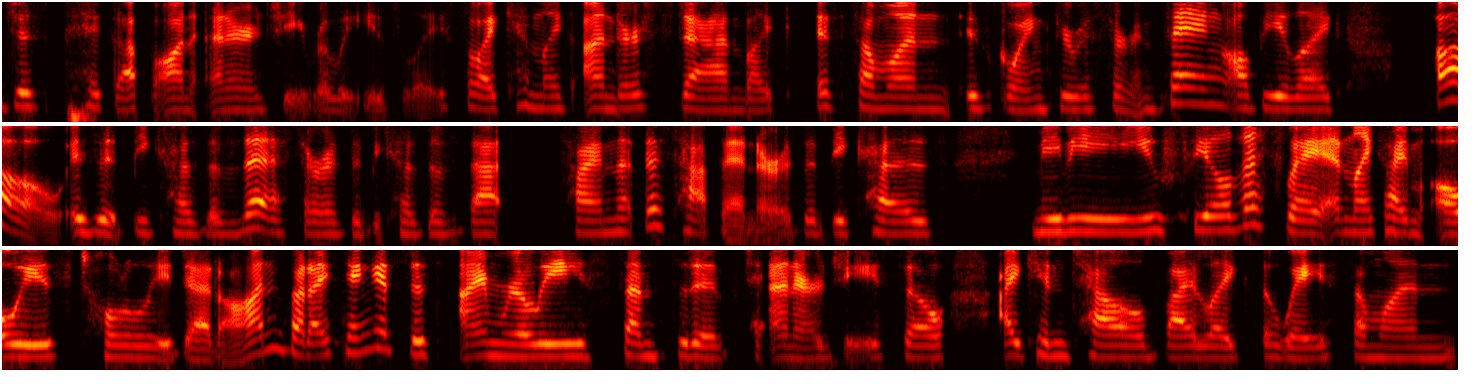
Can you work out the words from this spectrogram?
just pick up on energy really easily. So I can like understand like if someone is going through a certain thing, I'll be like, "Oh, is it because of this or is it because of that time that this happened or is it because maybe you feel this way?" And like I'm always totally dead on, but I think it's just I'm really sensitive to energy. So I can tell by like the way someone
